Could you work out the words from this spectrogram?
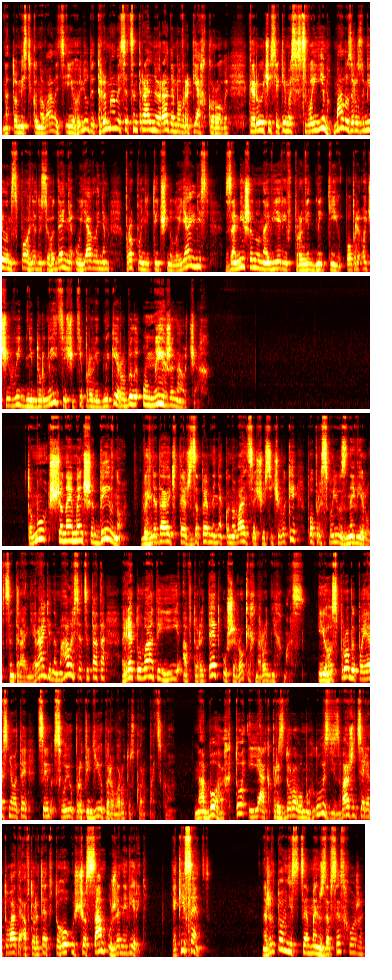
Натомість Коновалець і його люди трималися Центральної Ради, мов реп'ях корови, керуючись якимось своїм, малозрозумілим з погляду сьогодення уявленням про політичну лояльність, замішану на вірі в провідників, попри очевидні дурниці, що ці провідники робили у них же на очах. Тому, щонайменше дивно, виглядають теж запевнення Коновальця, що січовики, попри свою зневіру в Центральній Раді, намагалися, цитата, рятувати її авторитет у широких народних мас. І його спроби пояснювати цим свою протидію перевороту Скоропадського. На Бога, хто і як при здоровому глузді зважиться рятувати авторитет того, у що сам уже не вірить? Який сенс? На жертовність це менш за все схоже,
